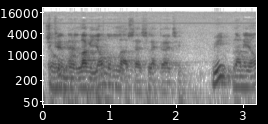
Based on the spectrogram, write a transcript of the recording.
Ik vind Lange Jan er de laatste tijd slecht uitzien. Wie? Lange Jan?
